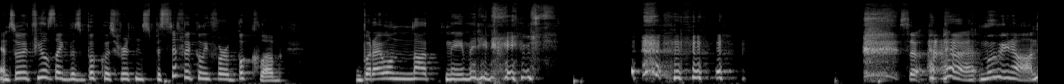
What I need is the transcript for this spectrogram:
and so it feels like this book was written specifically for a book club but i will not name any names so moving on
